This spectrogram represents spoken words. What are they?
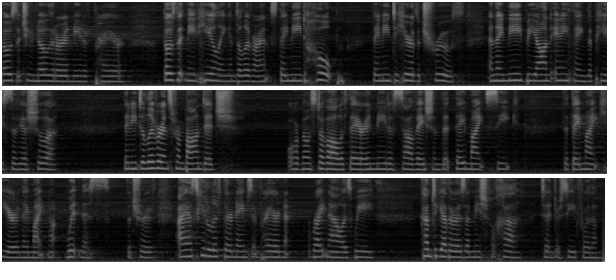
those that you know that are in need of prayer, those that need healing and deliverance. They need hope, they need to hear the truth, and they need beyond anything the peace of Yeshua. They need deliverance from bondage, or most of all, if they are in need of salvation, that they might seek, that they might hear, and they might not witness the truth. I ask you to lift their names in prayer right now as we come together as a mishpacha to intercede for them.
